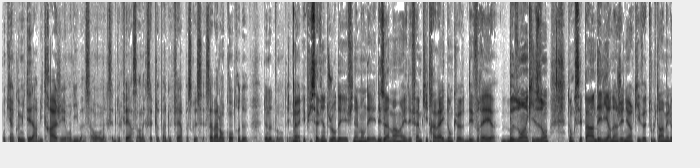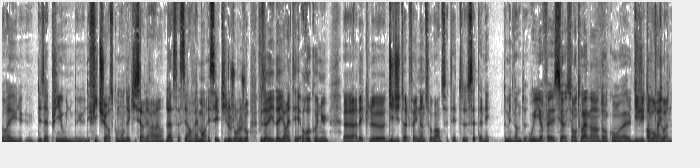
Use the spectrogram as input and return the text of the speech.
Donc il y a un comité d'arbitrage et on dit bah ça on accepte de le faire, ça on n'accepte pas de le faire parce que ça va à l'encontre de, de, notre volonté. Ouais, et puis ça vient toujours des finalement des, des hommes hein, et des femmes qui travaillent donc euh, des vrais besoins qu'ils ont. Donc c'est pas un délire d'ingénieur qui veut tout le temps améliorer une, une, des applis ou une, des features comme on dit qui servira à rien. Là ça sert vraiment et c'est utile au jour le jour. Vous avez d'ailleurs été reconnu euh, avec le Digital Finance Award, c'était cette année 2022. Oui, en fait c'est Antoine hein, donc on, euh, Digital Bravo, Antoine.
